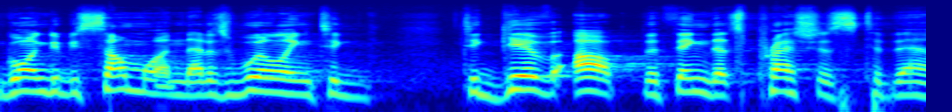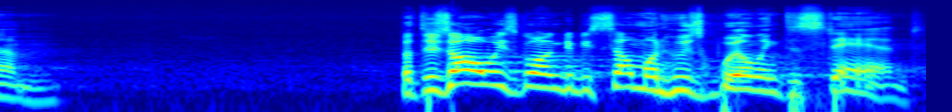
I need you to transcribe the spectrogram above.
going to be someone that is willing to, to give up the thing that's precious to them. But there's always going to be someone who's willing to stand.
